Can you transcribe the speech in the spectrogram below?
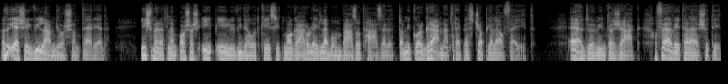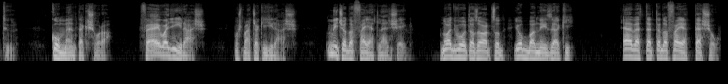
A hülyeség villámgyorsan terjed. Ismeretlen pasas épp élő videót készít magáról egy lebombázott ház előtt, amikor gránátrepesz csapja le a fejét. Eldől, mint a zsák, a felvétel elsötétül. Kommentek sora. Fej vagy írás? Most már csak írás. Micsoda fejetlenség. Nagy volt az arcod, jobban nézel ki. Elvettetted a fejed, tesó.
